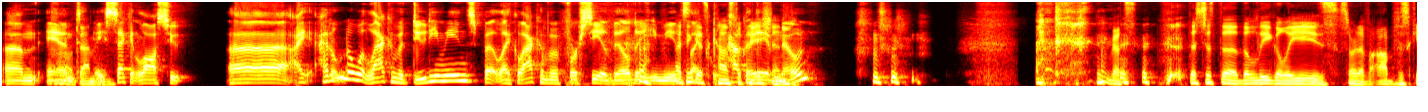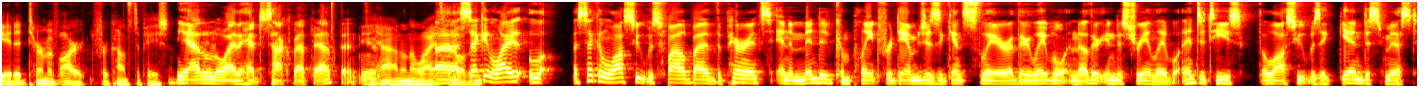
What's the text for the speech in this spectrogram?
Um, and that a second lawsuit. Uh, I I don't know what lack of a duty means, but like lack of a foreseeability means think like it's how could they have constipation. known? that's that's just the the legalese sort of obfuscated term of art for constipation. Yeah, I don't know why they had to talk about that, but yeah. Yeah, I don't know why it's Uh, second li- A second lawsuit was filed by the parents, an amended complaint for damages against Slayer, their label, and other industry and label entities. The lawsuit was again dismissed.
